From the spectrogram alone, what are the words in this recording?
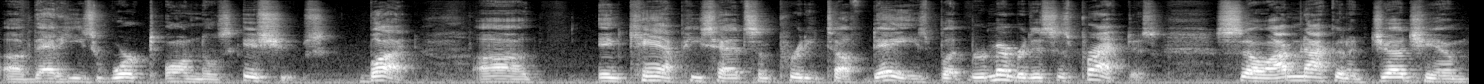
uh, that he's worked on those issues. But uh, in camp, he's had some pretty tough days. But remember, this is practice. So I'm not going to judge him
